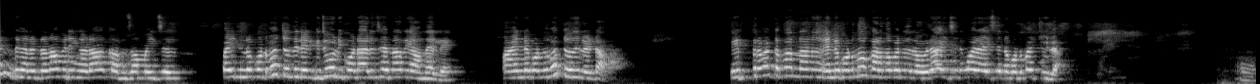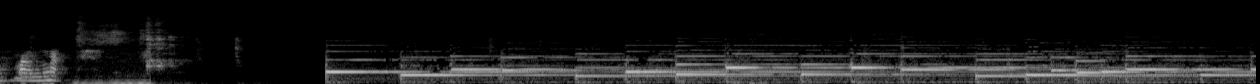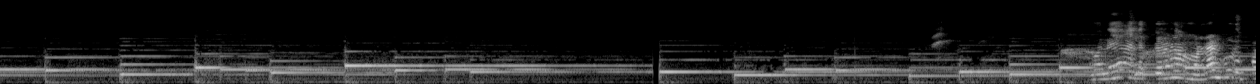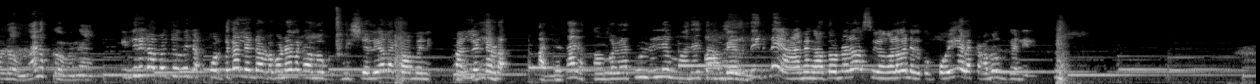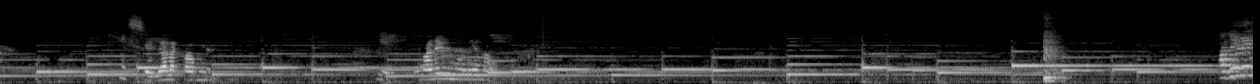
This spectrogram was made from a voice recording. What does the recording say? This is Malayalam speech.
എന്ത് കണ്ടിട്ടാണ് അവരിങ്ങടെ ആക്കാൻ സമ്മതിച്ചത്? എന്നെ കൊണ്ട് പറ്റുന്നില്ല. എനിക്ക് ജോലി കൊണ്ട് ആരും ചേട്ടൻ അറിയാവുന്നല്ലേ ആ എന്നെ കൊണ്ട് പറ്റുന്നില്ല കേട്ടാ. എത്ര വട്ടം പറഞ്ഞാണ് എന്നെ കൊണ്ട് നോക്കാനൊന്നും പറ്റുന്നില്ല ഒരാഴ്ച ഒരാഴ്ച എന്നെ കൊണ്ട് പറ്റൂല. ഓ മണ്ണ മോനെ അലക്കണം നമ്മൾ രണ്ട് ഉടുപ്പുണ്ടോ. ഒന്ന് അലക്കോ മോനെ? ഇതിലിടാൻ പറ്റുന്നില്ല പുറത്ത് കല്ലുണ്ട് അവിടെ കൊണ്ട് ഇളക്കാൻ നോക്കും. കല്ലുണ്ട് അവിടെ. അല്ല തലക്കാൻ പറ്റാത്തോണ്ടല്ലേ മോനെ ആ, വെറുതെ ഇരുന്ന് ആനങ്ങാത്തോണ്ടാണ് അസുഖങ്ങൾ വന്നത്. പോയി അലക്കാൻ നോക്കല്ലേ ഇളക്കാൻ വേണ്ടി. എങ്ങനെ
